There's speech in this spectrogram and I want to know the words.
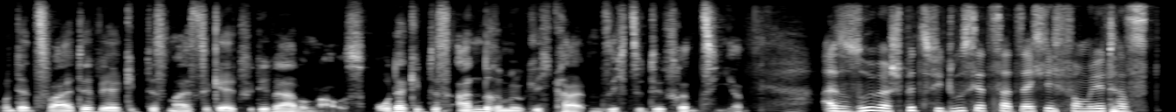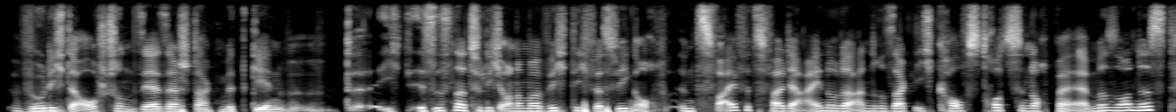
Und der zweite, wer gibt das meiste Geld für die Werbung aus? Oder gibt es andere Möglichkeiten, sich zu differenzieren? Also so überspitzt, wie du es jetzt tatsächlich formuliert hast, würde ich da auch schon sehr, sehr stark mitgehen. Ich, es ist natürlich auch nochmal wichtig, weswegen auch im Zweifelsfall der eine oder andere sagt, ich kaufe es trotzdem noch bei Amazon ist.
